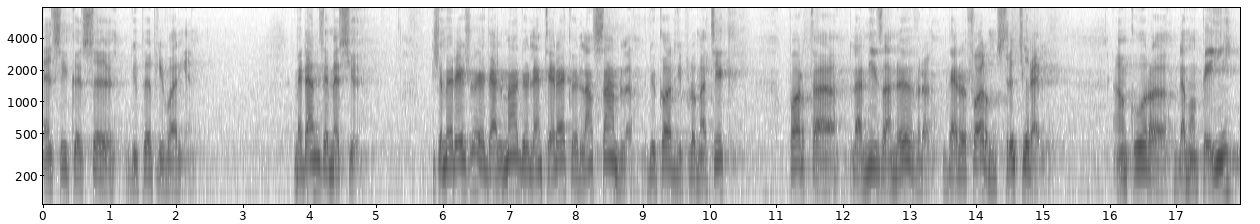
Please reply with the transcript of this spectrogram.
ainsi que ceux du peuple ivoirien. Mesdames et Messieurs, je me réjouis également de l'intérêt que l'ensemble du corps diplomatique porte à la mise en œuvre des réformes structurelles en cours dans mon pays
